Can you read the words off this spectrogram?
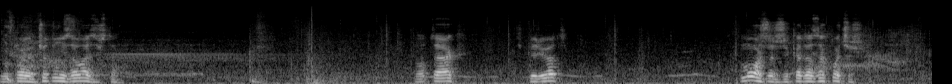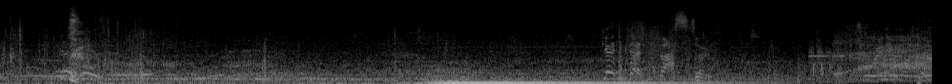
Не понял, что ты не залазишь-то? Вот так. Вперед. Можешь же, когда захочешь. Get that bastard! To anyone who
